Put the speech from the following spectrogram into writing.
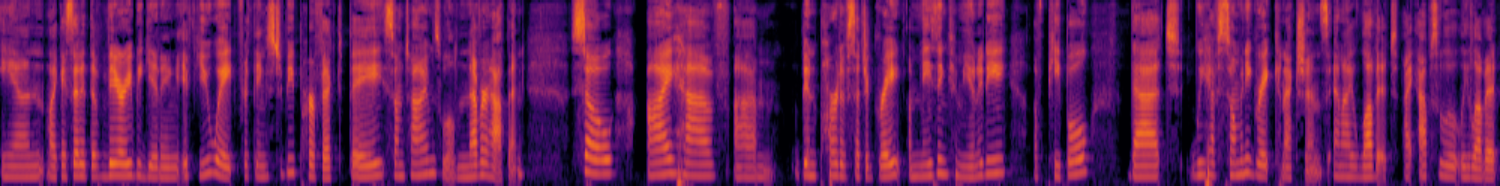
And like I said at the very beginning, if you wait for things to be perfect, they sometimes will never happen. So I have um, been part of such a great, amazing community of people that we have so many great connections, and I love it. I absolutely love it.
